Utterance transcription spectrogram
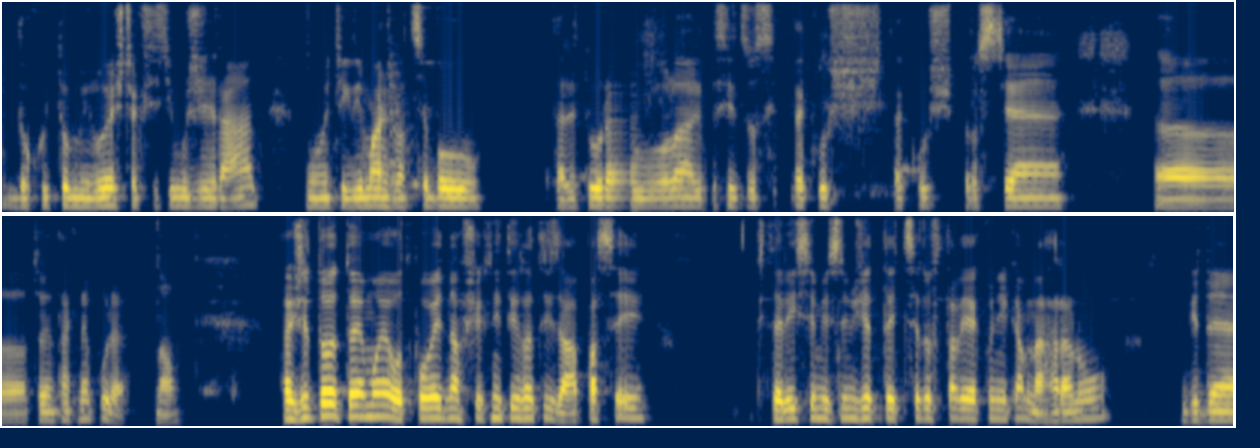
dokud to miluješ, tak si s tím můžeš hrát. V momentě, kdy máš nad sebou tady tu radu, vole, a si co si, tak už, tak už prostě uh, to jen tak nepůjde. No. Takže to, to je moje odpověď na všechny tyhle ty zápasy, které si myslím, že teď se dostali jako někam na hranu, kde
